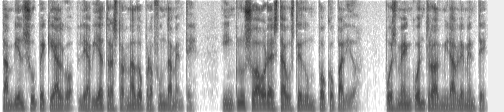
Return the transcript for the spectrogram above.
También supe que algo le había trastornado profundamente. Incluso ahora está usted un poco pálido. Pues me encuentro admirablemente,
